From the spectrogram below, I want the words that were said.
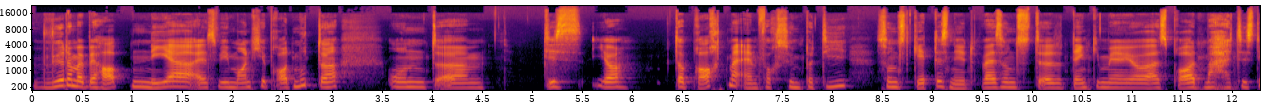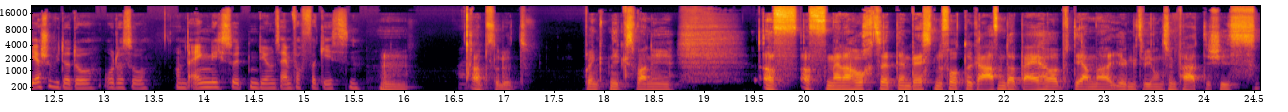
würde mal behaupten, näher als wie manche Brautmutter. Und ähm, das, ja, da braucht man einfach Sympathie, sonst geht das nicht. Weil sonst äh, denke ich mir ja als Braut, jetzt ist der schon wieder da oder so. Und eigentlich sollten die uns einfach vergessen. Mhm. Absolut. Bringt nichts, wenn ich auf, auf meiner Hochzeit den besten Fotografen dabei habe, der mir irgendwie unsympathisch ist.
